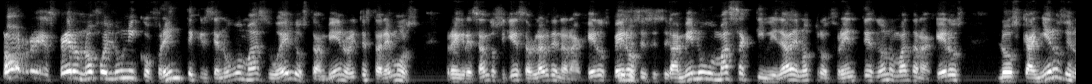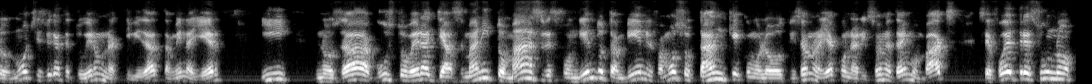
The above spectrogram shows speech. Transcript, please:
Torres, pero no fue el único frente, Cristian, hubo más duelos también, ahorita estaremos regresando si quieres hablar de naranjeros, pero también hubo más actividad en otros frentes, no nomás naranjeros, los cañeros de los mochis, fíjate, tuvieron una actividad también ayer y nos da gusto ver a Yasmani Tomás respondiendo también el famoso tanque, como lo bautizaron allá con Arizona Diamondbacks. Se fue 3-1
